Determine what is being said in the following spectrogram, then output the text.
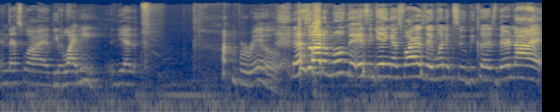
and that's why the- People like me. yeah For real. That's why the movement isn't getting as far as they want it to because they're not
